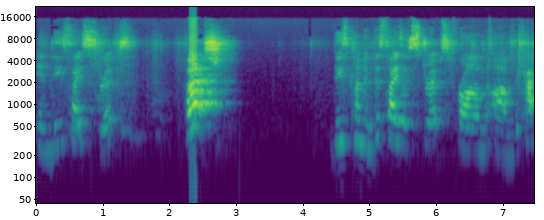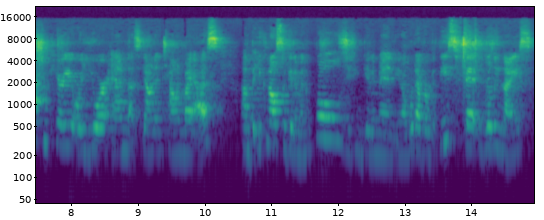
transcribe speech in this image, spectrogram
in these size strips. Hush! These come in this size of strips from um, the cash and carry or your M that's down in town by us. Um, but you can also get them in rolls, you can get them in, you know, whatever. But these fit really nice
